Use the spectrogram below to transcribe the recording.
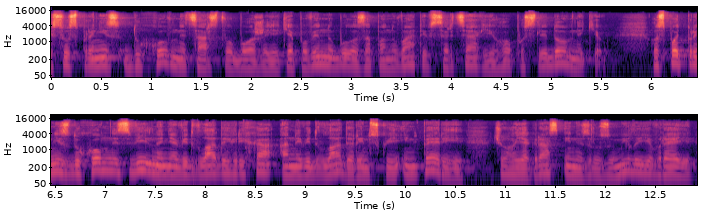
Ісус приніс духовне Царство Боже, яке повинно було запанувати в серцях Його послідовників. Господь приніс духовне звільнення від влади гріха, а не від влади Римської імперії, чого якраз і не зрозуміли євреї,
